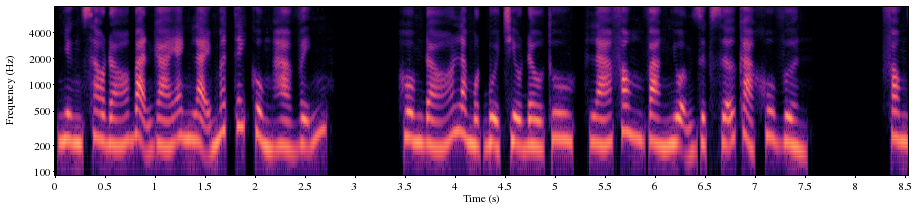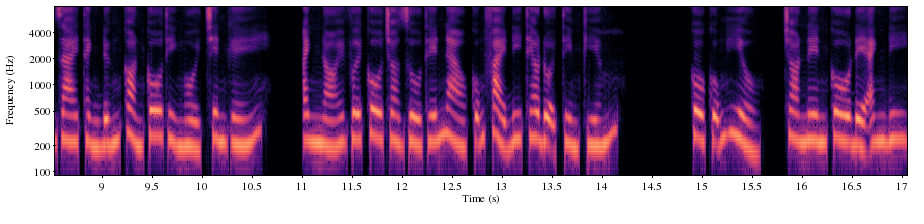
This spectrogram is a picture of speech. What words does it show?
Nhưng sau đó bạn gái anh lại mất tích cùng Hà Vĩnh. Hôm đó là một buổi chiều đầu thu, lá phong vàng nhuộm rực rỡ cả khu vườn. Phong Giai Thành đứng còn cô thì ngồi trên ghế. Anh nói với cô cho dù thế nào cũng phải đi theo đội tìm kiếm. Cô cũng hiểu, cho nên cô để anh đi.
